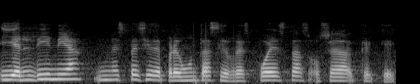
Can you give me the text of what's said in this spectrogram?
Y en línea, una especie de preguntas y respuestas, o sea, que, que,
